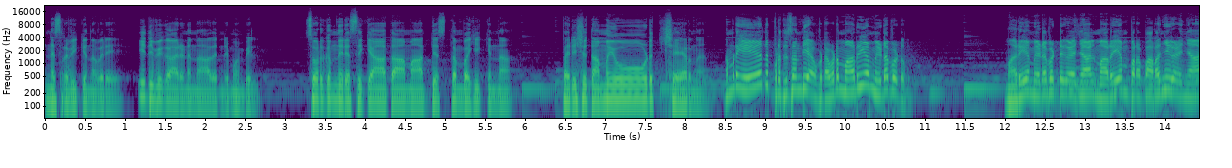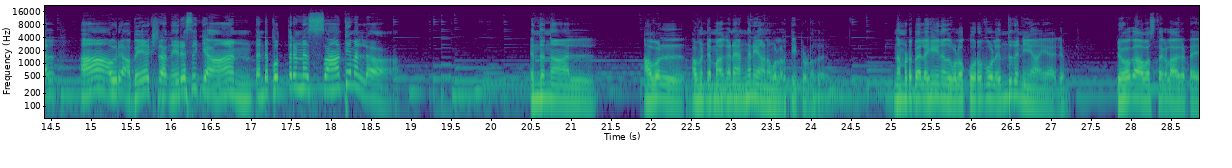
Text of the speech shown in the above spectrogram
എന്നെ ശ്രവിക്കുന്നവരെ ഈ ദിവികാരൻ നാഥന്റെ മുമ്പിൽ സ്വർഗം നിരസിക്കാത്ത മാധ്യസ്ഥം വഹിക്കുന്ന പരിശുദ്ധ അമ്മയോട് ചേർന്ന് നമ്മുടെ ഏത് പ്രതിസന്ധി അവിടെ അവിടെ മറിയം ഇടപെടും. മറിയം ഇടപെട്ട് കഴിഞ്ഞാൽ മറിയം പറഞ്ഞു കഴിഞ്ഞാൽ ആ ഒരു അപേക്ഷ നിരസിക്കാൻ തന്റെ പുത്രന് സാധ്യമല്ല. എന്തെന്നാൽ അവൾ അവന്റെ മകനെ അങ്ങനെയാണ് വളർത്തിയിട്ടുള്ളത്. നമ്മുടെ ബലഹീനതകളോ കുറവുകളോ എന്തു തന്നെയായാലും രോഗാവസ്ഥകളാകട്ടെ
